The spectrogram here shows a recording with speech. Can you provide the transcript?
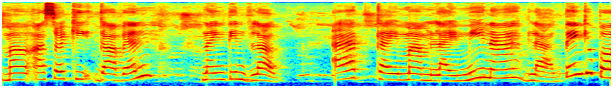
Ma'am uh, Sir Ki- Gavin 19 Vlog, at kay Ma'am Laimina Vlog. Thank you po!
